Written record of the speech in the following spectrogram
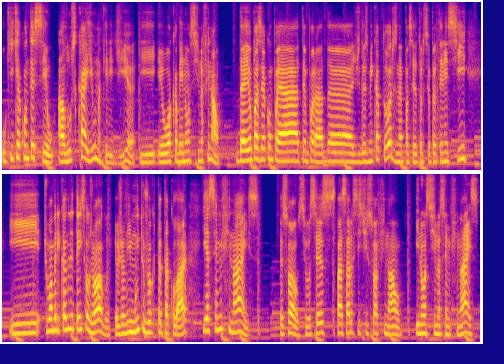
O que, que aconteceu? A luz caiu naquele dia e eu acabei não assistindo a final. Daí eu passei a acompanhar a temporada de 2014, né? Passei a torcer para Tennessee e o time americano ele tem seus jogos. Eu já vi muito jogo espetacular e as semifinais. Pessoal, se vocês passaram a assistir sua final e não assistindo as semifinais,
